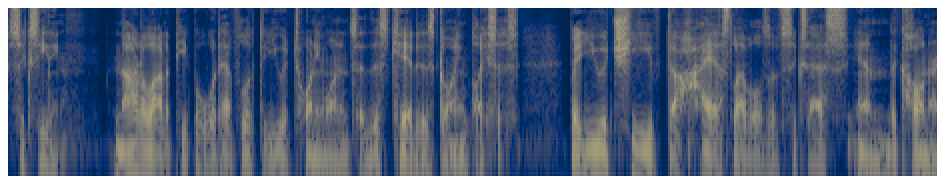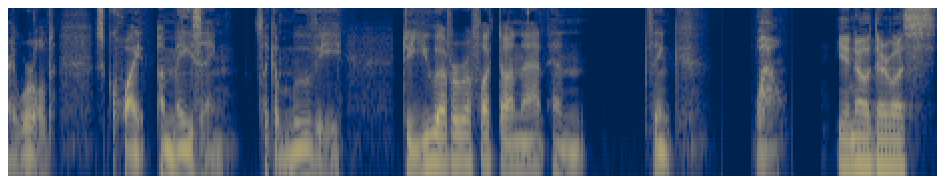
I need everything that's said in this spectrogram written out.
succeeding. Not a lot of people would have looked at you at 21 and said, This kid is going places. But you achieved the highest levels of success in the culinary world. It's quite amazing. It's like a movie. Do you ever reflect on that and think, wow? You know, there was,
